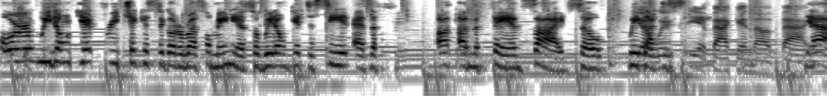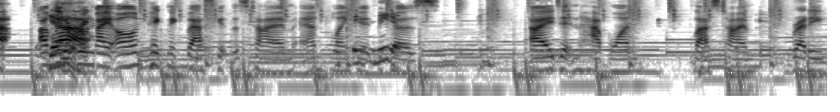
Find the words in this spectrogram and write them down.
Or we don't get free tickets to go to WrestleMania, so we don't get to see it as a on, on the fan side. So we yeah, got we to see it back in the back. Yeah, I'm yeah. gonna bring my own picnic basket this time and blanket because. it. Because I didn't have one last time ready.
